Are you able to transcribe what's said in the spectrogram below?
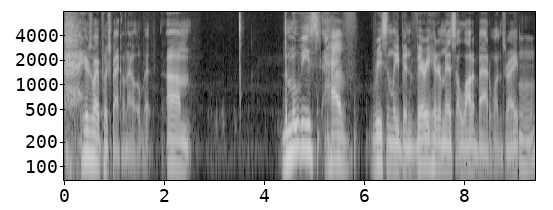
here's where I push back on that a little bit. Um, the movies have recently been very hit or miss, a lot of bad ones, right? Mm-hmm.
